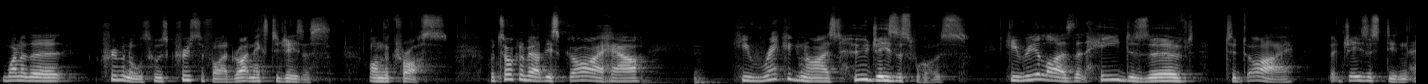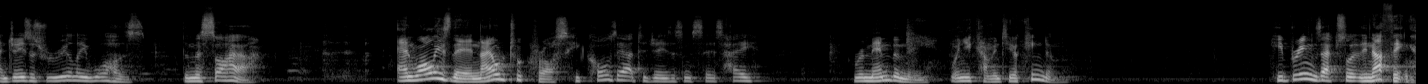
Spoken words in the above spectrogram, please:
one of the criminals who was crucified right next to Jesus on the cross. We're talking about this guy, how he recognized who Jesus was. He realized that he deserved to die, but Jesus didn't, and Jesus really was the Messiah. And while he's there, nailed to a cross, he calls out to Jesus and says, Hey, remember me when you come into your kingdom. He brings absolutely nothing.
